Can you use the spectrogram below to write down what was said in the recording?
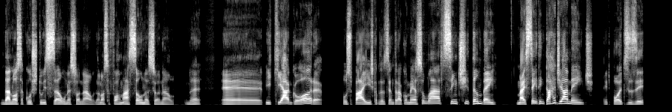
da nossa Constituição Nacional, da nossa formação nacional, né? É, e que agora os países de capital central começam a sentir também, mas sentem tardiamente. A gente pode dizer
